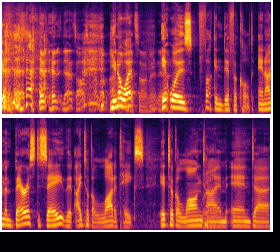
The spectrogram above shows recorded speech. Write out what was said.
let's- hit- hit- that's awesome. I love. I you know love what? That song, man. Yeah. It was fucking difficult, and I'm embarrassed to say that I took a lot of takes. It took a long time, and uh,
